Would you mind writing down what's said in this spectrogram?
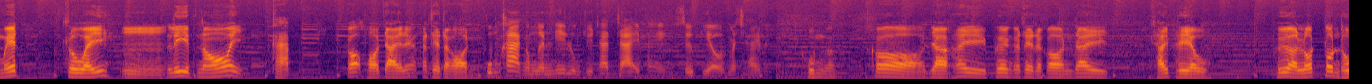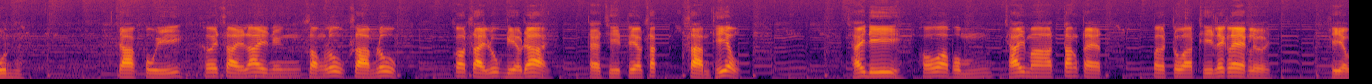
เม็ดสวยอืมรีบน้อย ครับ ก็พอใจแล้วเกษตรกรคุ้มค่ากับเงินที่ลุงชูชาติจ่ายไปซื้อเพียวมาใช้ไหมคุ้มครับก็อยากให้เพื่อนเกษตรกรได้ใช้เพลียว เพื่อลดต้นทุน จากปุ๋ยเคยใส่ไร่หนึ่งสองลูกสามลูก ก็ใส่ลูกเดียวได้ แต่ฉีดเพลียวสักสามเที่ยว ใช้ดี เพราะว่าผมใช้มาตั้งแต่เปิดตัวทีแรก ๆเลยเพลียว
